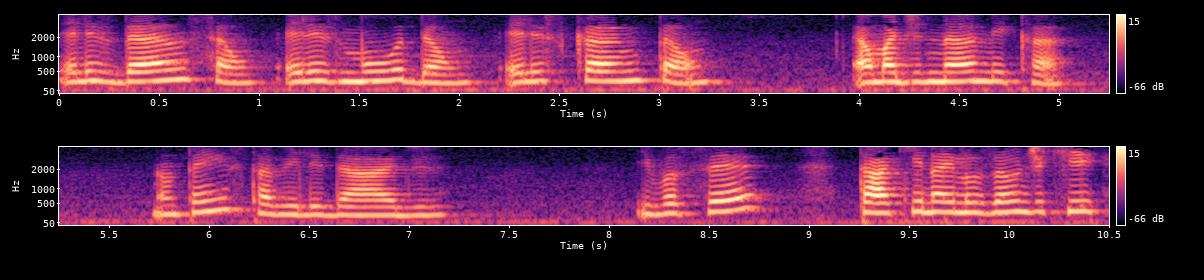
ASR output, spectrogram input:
Eles dançam, eles mudam, eles cantam. É uma dinâmica, não tem estabilidade. E você está aqui na ilusão de que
